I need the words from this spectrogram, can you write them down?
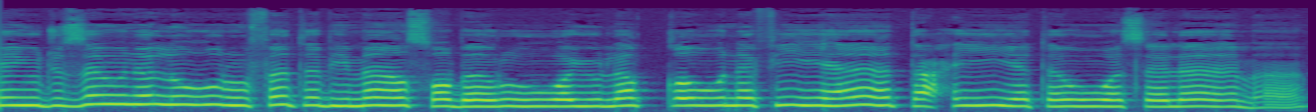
يجزون الغرفة بما صبروا ويلقون فيها تحية وسلاما.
